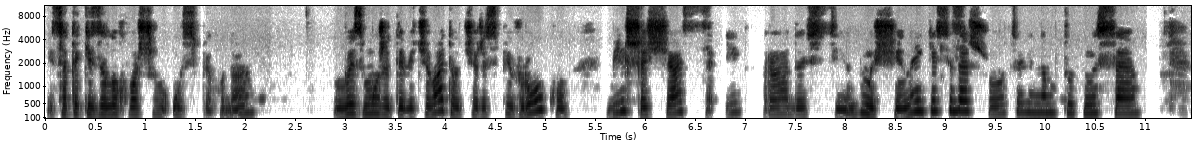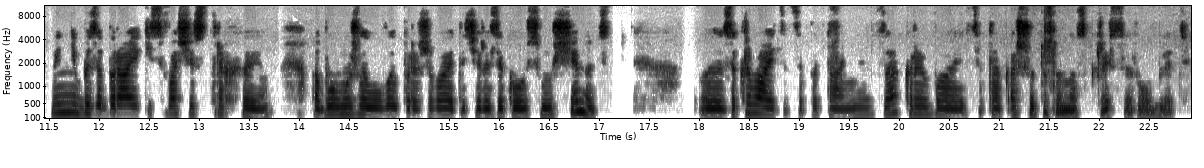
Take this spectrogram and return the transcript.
І це такий залог вашого успіху. Да? Ви зможете відчувати от через півроку більше щастя і радості. Мужчина якийсь іде, що це він нам тут несе? Він ніби забирає якісь ваші страхи. Або, можливо, ви переживаєте через якогось мужчину. Е, Закривається це питання. Закривається. Так, а що тут у нас криси роблять?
